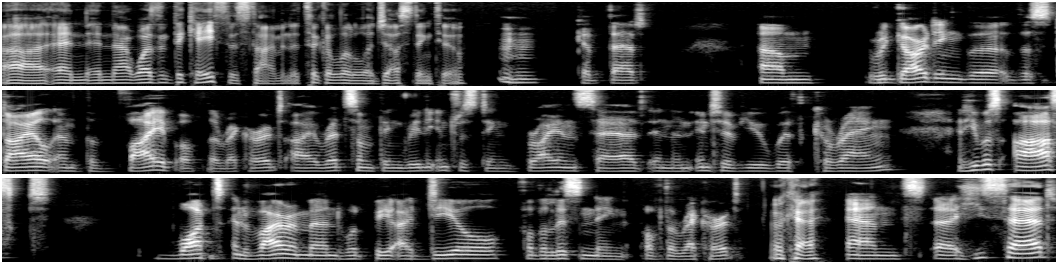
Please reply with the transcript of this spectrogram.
uh and and that wasn't the case this time and it took a little adjusting to Mm-hmm. Get that. Um, regarding the the style and the vibe of the record, I read something really interesting. Brian said in an interview with Kerrang, and he was asked what environment would be ideal for the listening of the record, okay and uh, he said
